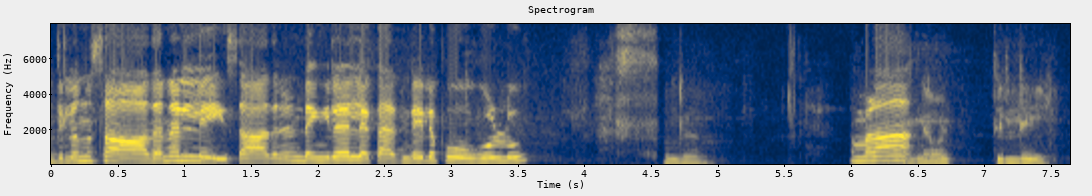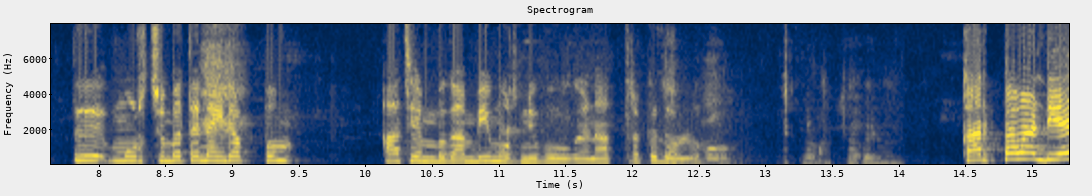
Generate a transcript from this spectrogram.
ഇതിലൊന്നും സാധനല്ലേ? സാധനം ഉണ്ടെങ്കിലല്ലേ കറണ്ട് പോകുള്ളൂ നമ്മളാ ഇതില്ലേ ഇത് മുറിച്ചുമ്പോ തന്നെ അതിന്റെ ഒപ്പം ആ ചെമ്പ് കമ്പി മുറിഞ്ഞു പോവുകയാണ്. അത്രയ്ക്ക് ഇതുള്ളൂ. കറുപ്പ വണ്ടിയേ?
